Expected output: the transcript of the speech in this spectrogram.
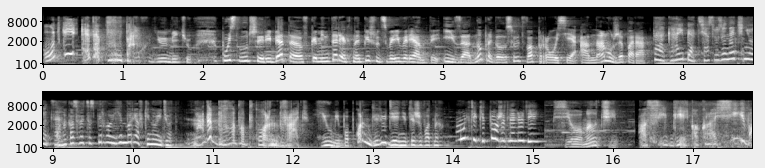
Утки – это круто. Юмичу. Пусть лучшие ребята в комментариях напишут свои варианты и заодно проголосуют в вопросе, а нам уже пора. Так, ребят, сейчас уже начнется. Он, оказывается, с 1 января в кино идет. Надо было попкорн брать. Юми, попкорн для людей, а не для животных. Мультики тоже для людей. Все, молчи. Офигеть, как красиво.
